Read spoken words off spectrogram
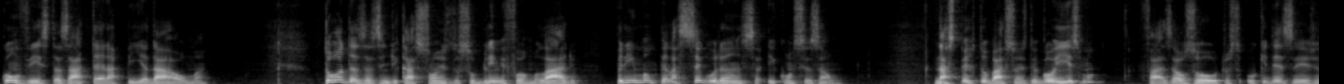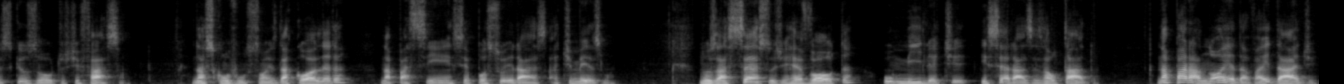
com vistas à terapia da alma. Todas as indicações do sublime formulário primam pela segurança e concisão. Nas perturbações do egoísmo, faz aos outros o que desejas que os outros te façam. Nas convulsões da cólera, na paciência possuirás a ti mesmo. Nos acessos de revolta, humilha-te e serás exaltado. Na paranoia da vaidade,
